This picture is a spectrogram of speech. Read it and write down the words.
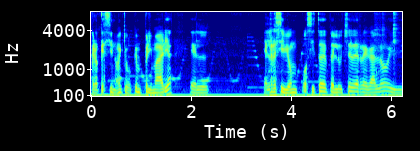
creo que si no me equivoco en primaria, él, él recibió un osito de peluche de regalo y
